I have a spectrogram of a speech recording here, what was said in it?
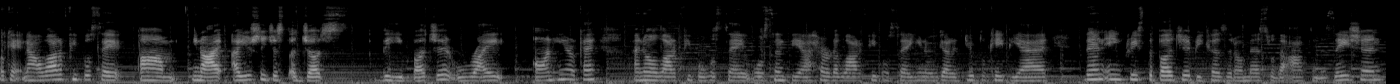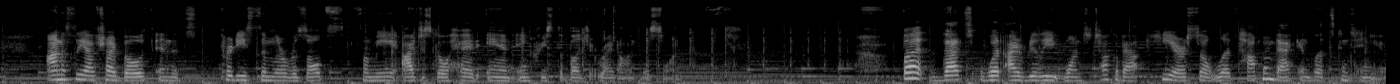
okay now a lot of people say um you know I, I usually just adjust the budget right on here, okay? I know a lot of people will say, well, Cynthia, I heard a lot of people say, you know, you got to duplicate the ad, then increase the budget because it'll mess with the optimization. Honestly, I've tried both and it's pretty similar results for me. I just go ahead and increase the budget right on this one. But that's what I really want to talk about here. So let's hop on back and let's continue.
